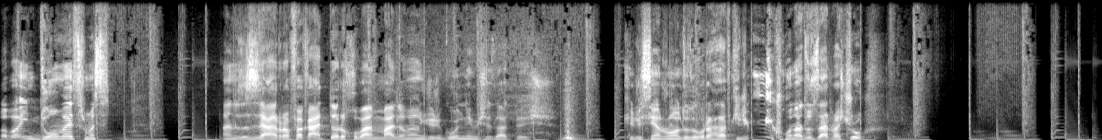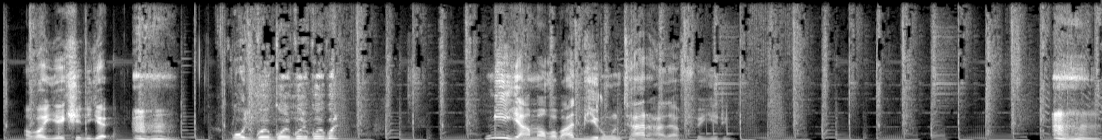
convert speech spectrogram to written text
بابا این دو متر مثل اندازه زرافه قد داره. خب معلومه اونجوری گل نمیشه زد بهش. کریستیان رونالدو دوباره هدف گیری می‌کند و ضربش رو. آقا یکی دیگه. گل گل گل گل گل گل. میگم آقا باید بیرونتر هدف بگیریم.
